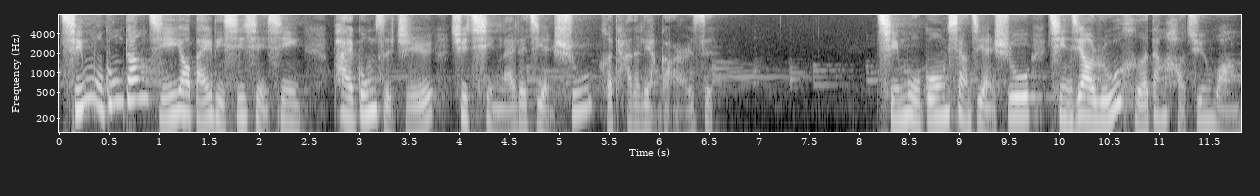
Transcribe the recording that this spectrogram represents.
秦穆公当即要百里奚写信，派公子直去请来了简叔和他的两个儿子。秦穆公向简叔请教如何当好君王。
